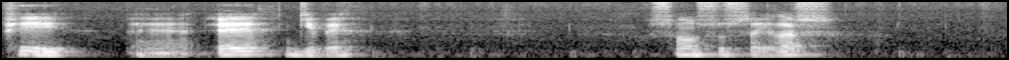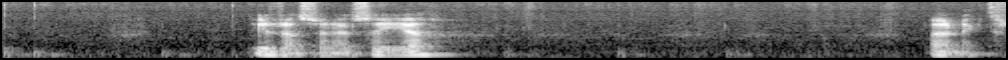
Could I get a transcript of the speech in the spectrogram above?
pi, e, e gibi sonsuz sayılar irrasyonel sayıya örnektir.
